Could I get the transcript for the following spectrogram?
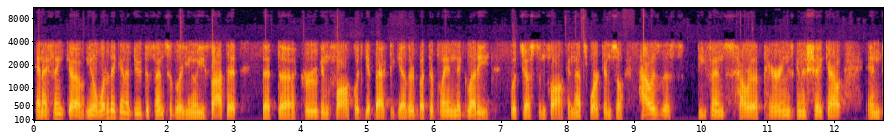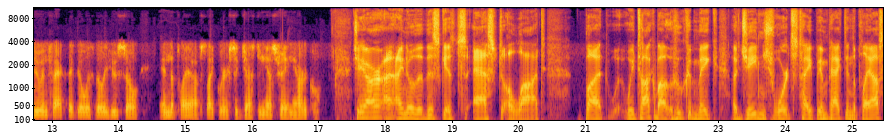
And I think uh, you know what are they going to do defensively? You know, you thought that that uh, Krug and Falk would get back together, but they're playing Nick Leddy with Justin Faulk, and that's working. So how is this defense? How are the pairings going to shake out? And do in fact they go with Ville Husso in the playoffs, like we were suggesting yesterday in the article. Jr., I know that this gets asked a lot but we talk about who could make a Jaden Schwartz type impact in the playoffs.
